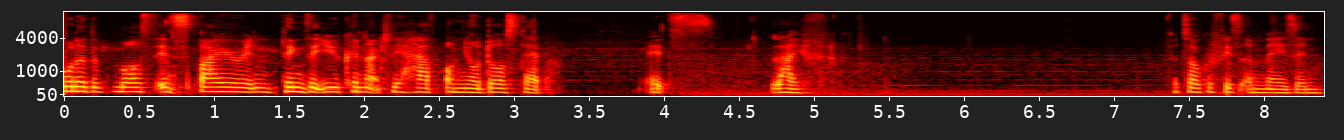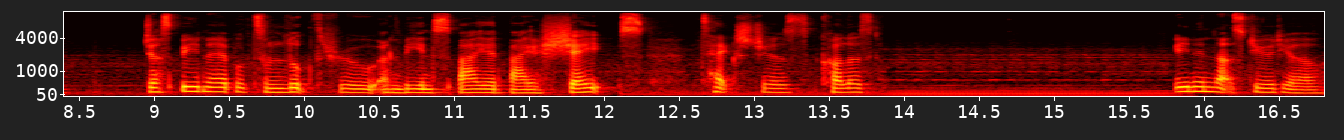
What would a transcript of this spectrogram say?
one of the most inspiring things that you can actually have on your doorstep. It's life. Photography is amazing. Just being able to look through and be inspired by shapes, textures, colours. Being in that studio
